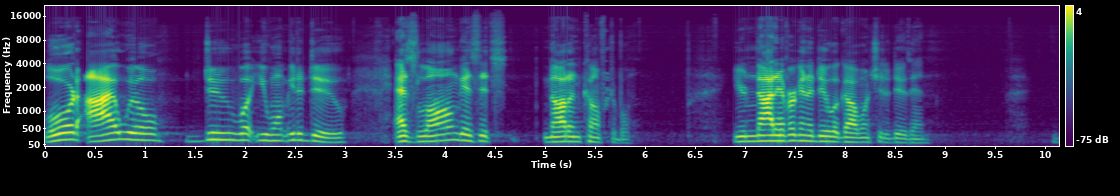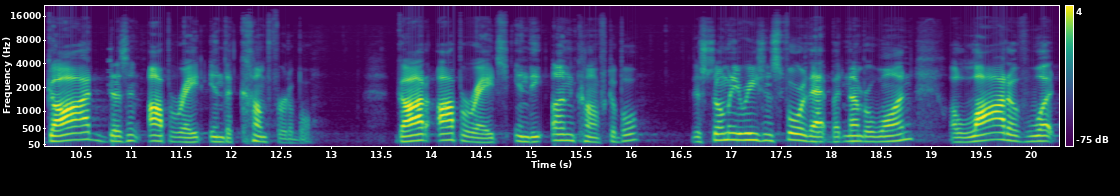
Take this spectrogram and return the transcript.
Lord, I will do what you want me to do as long as it's not uncomfortable you're not ever going to do what God wants you to do then. God doesn't operate in the comfortable. God operates in the uncomfortable. There's so many reasons for that, but number one, a lot of what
